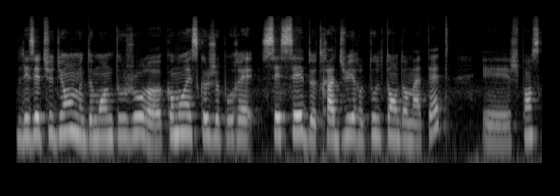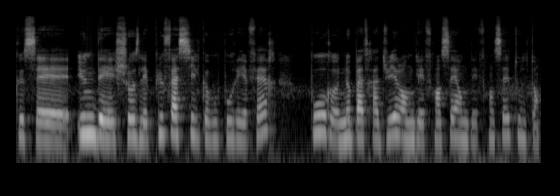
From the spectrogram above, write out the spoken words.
Les étudiants me demandent toujours euh, comment est-ce que je pourrais cesser de traduire tout le temps dans ma tête? Et je pense que c'est une des choses les plus faciles que vous pourriez faire pour ne pas traduire anglais-français, anglais-français tout le temps.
